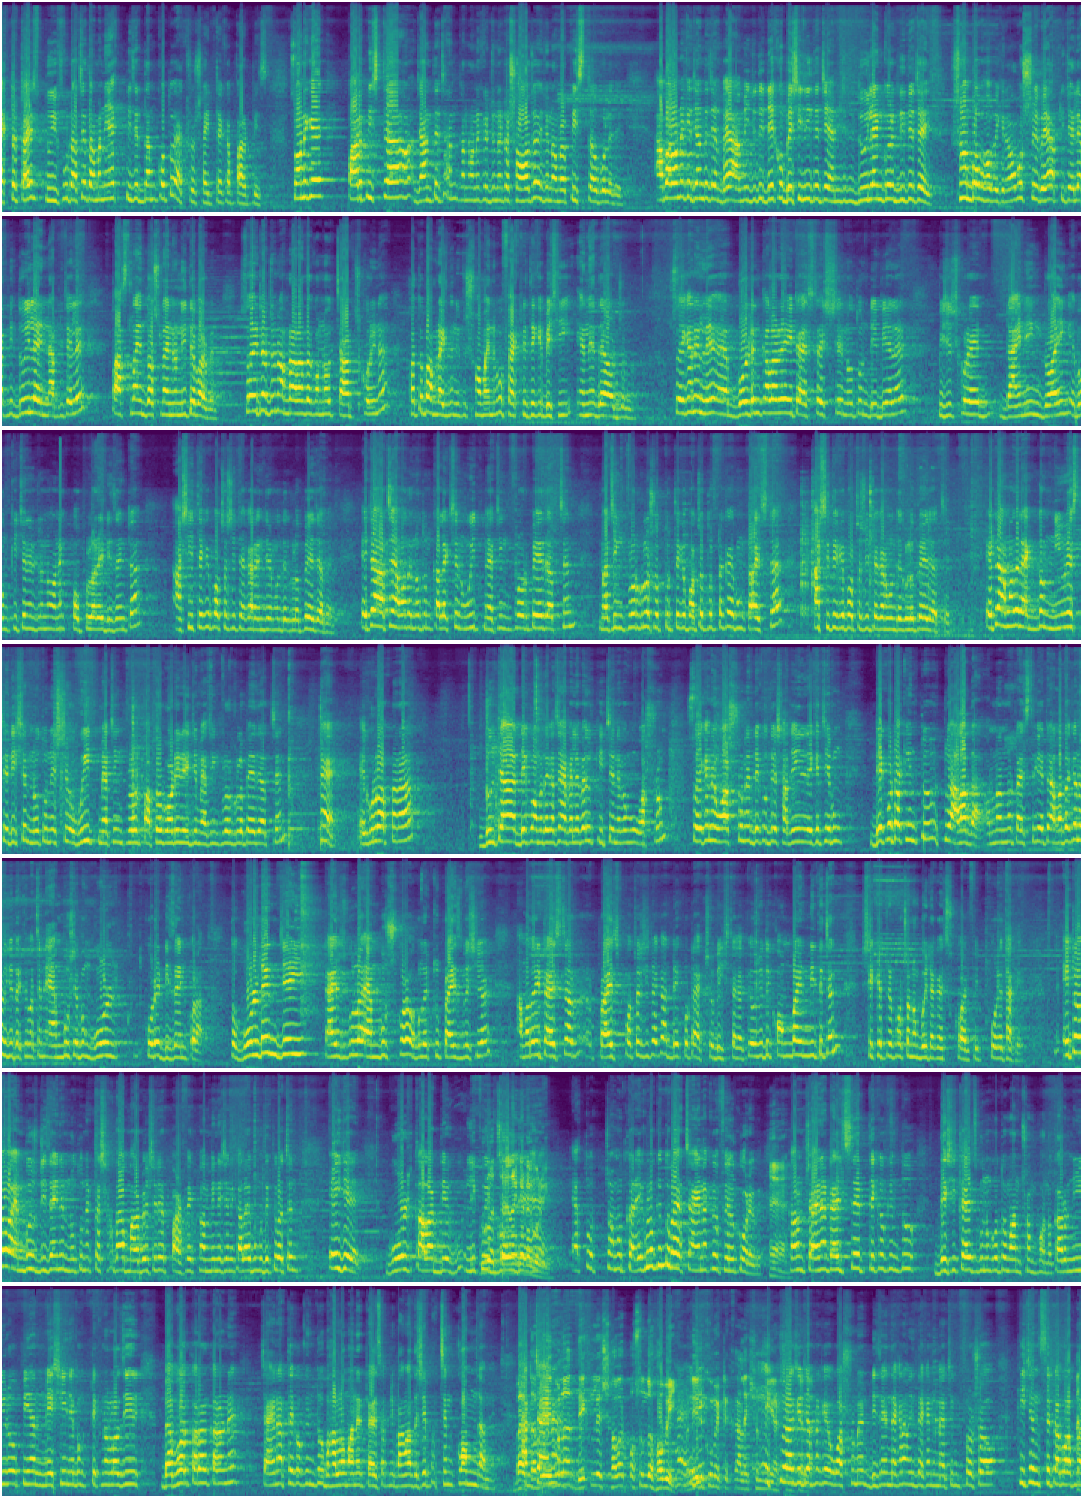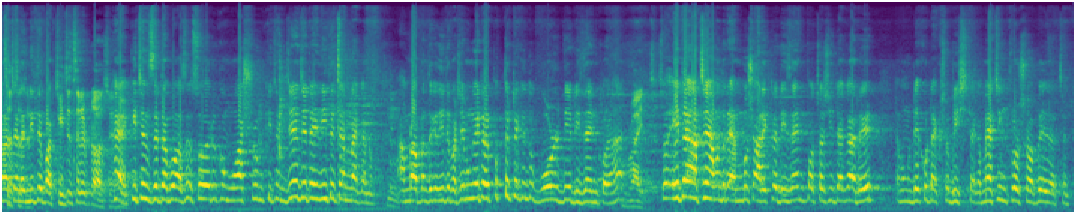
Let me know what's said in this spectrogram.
একটা টাইলস দুই ফুট আছে তার মানে এক পিসের দাম কত? একশো ষাট টাকা পার পিস সো অনেকে পার পিসটা জানতে চান কারণ অনেকের জন্য এটা সহজ হয় এই জন্য আমরা পিসটাও বলে দিই। আবার অনেকে জানতে চান ভাই আমি যদি ডেকো বেশি নিতে চাই, আমি যদি দুই লাইন করে দিতে চাই, সম্ভব হবে কিনা? অবশ্যই ভাই আপনি চাইলে আপনি দুই লাইন না, আপনি চাইলে পাঁচ লাইন, দশ লাইনও নিতে পারবেন। সো এটার জন্য আমরা আলাদা কোনো চার্জ করি না। হয়তো বা আমরা একদিন একটু সময় নেব ফ্যাক্টরি থেকে বেশি এনে দেওয়ার জন্য। সো এখানে গোল্ডেন কালারের এই টাইসটা এসছে নতুন ডিবিএল এর। বিশেষ করে ডাইনিং ড্রয়িং এবং কিচেনের জন্য অনেক পপুলার এই ডিজাইনটা আশি থেকে পঁচাশি টাকা রেঞ্জের মধ্যে এগুলো পেয়ে যাবেন। এটা আছে আমাদের নতুন কালেকশন উইথ ম্যাচিং ফ্লোর পেয়ে যাচ্ছেন। ম্যাচিং ফ্লোরগুলো সত্তর থেকে পঁচাত্তর টাকা এবং টাইসটা আশি থেকে পঁচাশি টাকার মধ্যে এগুলো পেয়ে যাচ্ছেন এটা আমাদের একদম নিউয়েস্ট এডিশন নতুন এসছে উইথ ম্যাচিং ফ্লোর পাথর বডির এই যে ম্যাচিং ফ্লোরগুলো পেয়ে যাচ্ছেন। হ্যাঁ এগুলো আপনারা দুইটা ডেকো আমাদের কাছে অ্যাভেলেবেল কিচেন এবং ওয়াশরুম সো এখানে ওয়াশরুমের ডেকো দিয়ে সাজিয়ে রেখেছি এবং ডেকোটা কিন্তু একটু আলাদা। অন্যান্য টাইস থেকে এটা আলাদা কেন? ওই যে দেখতে পাচ্ছেন অ্যাম্বুশ এবং গোল্ড করে ডিজাইন করা। তো গোল্ডেন যেই টাইলসগুলো অ্যাম্বুশ করা, ওগুলো একটু প্রাইস বেশি হয়। আমাদের এই টাইলসটার প্রাইস পঁচাশি টাকা ডেকোটা একশো বিশ টাকা। কেউ যদি কম্বাইন নিতে চান সেক্ষেত্রে পঁচানব্বই টাকা স্কোয়ার ফিট পড়ে থাকে। এটাও অ্যাম্বুশ ডিজাইনের নতুন একটা সাদা মার্বেল শেডের পারফেক্ট কম্বিনেশন কালার এবং দেখতে পাচ্ছেন এই যে গোল্ড কালার দিয়ে লিকুইড। এত চমৎকার। এগুলো কিন্তু ভাই চায়নাকেও ফেল করবে। কারণ চায়না টাইলসের থেকেও কিন্তু দেশি টাইলস গুণগত মান সম্পন্ন কারণ ইউরোপিয়ান মেশিন এবং টেকনোলজির ব্যবহার করার কারণে চায়না থেকেও কিন্তু ভালো মানের টাইলস আপনি বাংলাদেশে পাচ্ছেন কম দামে। তবে এগুলো দেখলে সবার পছন্দ হবেই। হ্যাঁ, মানে এরকম একটা কালেকশন নিয়ে একটু আগে যে আপনাকে ওয়াশরুমের ডিজাইন দেখালাম এই দেখেন ম্যাচিং ফ্লোর সহ কিচেন সেটআপও আপনারা আচ্ছা, চাইলে নিতে পারছেন। কিচেন সেটআপটা আছে হ্যাঁ কিচেন সেটআপও আছে সো এরকম ওয়াশরুম কিচেন যে যেটাই নিতে চান না কেন আমরা আপনাদেরকে দিতে পারছি। এবং এটার প্রত্যেকটা কিন্তু গোল্ড দিয়ে ডিজাইন করা হ্যাঁ। সো এটা আছে আমাদের অ্যাম্বুশ আরেকটা ডিজাইন পঁচাশি টাকা রেট এবং ডেকোটা একশো বিশ টাকা ম্যাচিং ফ্লোর সহ পেয়ে যাচ্ছেন।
